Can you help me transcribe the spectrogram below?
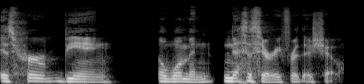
is her being a woman necessary for this show?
